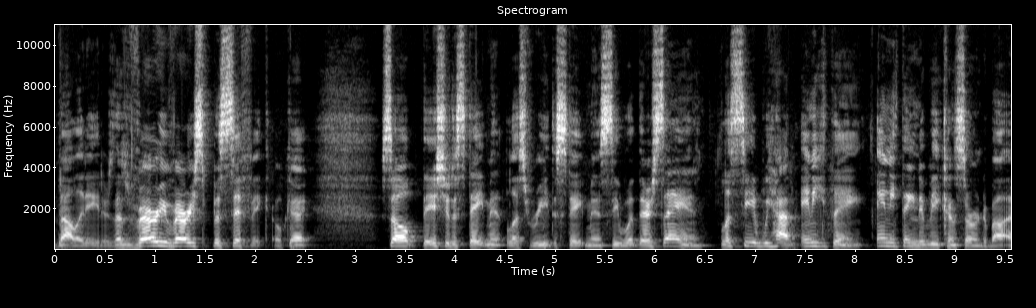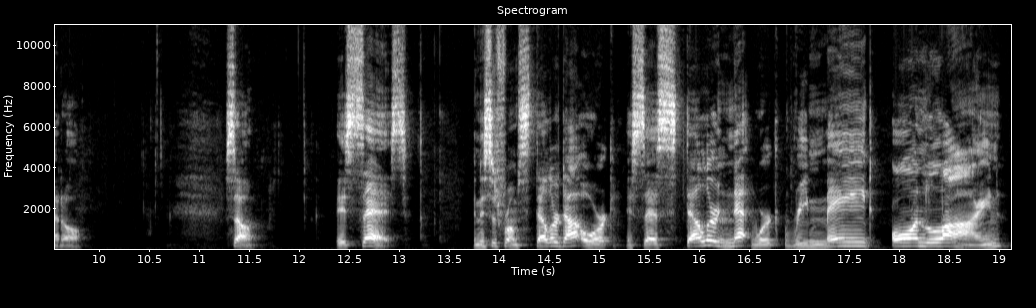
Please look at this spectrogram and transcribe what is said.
validators. That's very, very specific, okay? So they issued a statement. Let's read the statement, see what they're saying. Let's see if we have anything, anything to be concerned about at all. So it says, and this is from stellar.org, it says Stellar Network remained online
